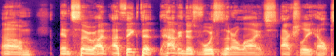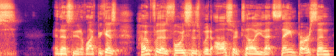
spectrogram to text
um, and so I, I think that having those voices in our lives actually helps in those season of life because hopefully those voices would also tell you that same person,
